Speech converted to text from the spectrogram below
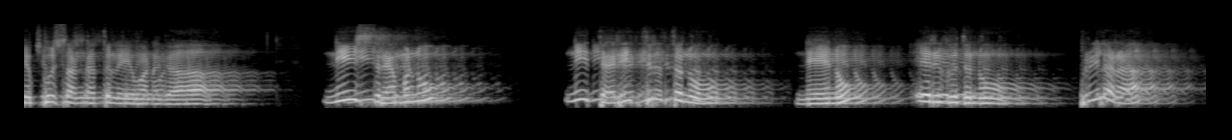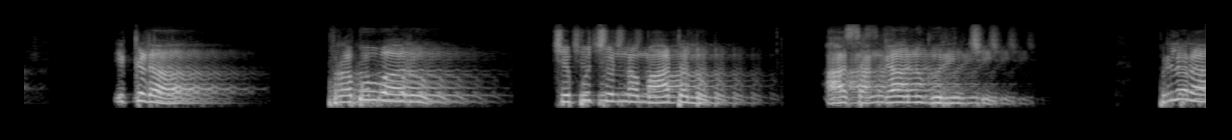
చెప్పు సంగతులేవనగా? నీ శ్రమను నీ దరిద్రతను నేను ఎరుగుదును. ప్రియులరా ఇక్కడ ప్రభువారు చెప్పుచున్న మాటలు ఆ సంఘాను గురించి. ప్రిలరా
